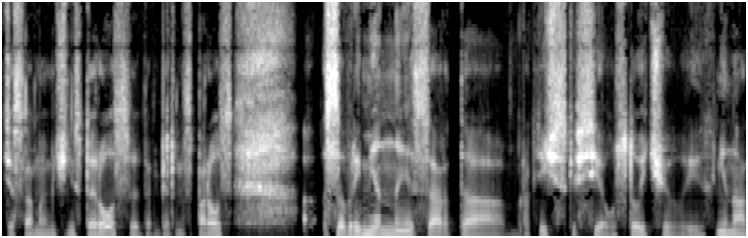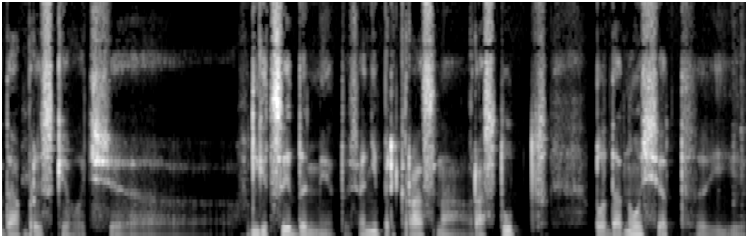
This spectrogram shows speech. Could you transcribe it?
те самые мучнистые росы, там, перноспороз. Современные сорта практически все устойчивы, их не надо опрыскивать э, фунгицидами, то есть они прекрасно растут, плодоносят и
